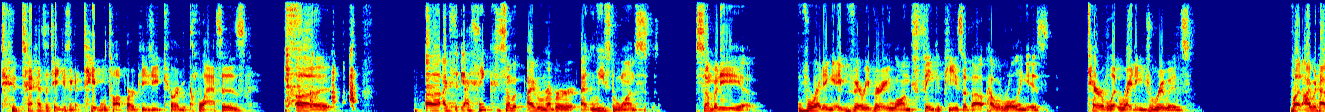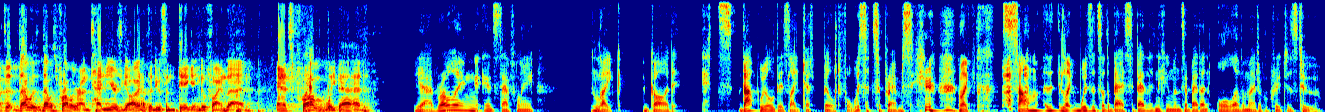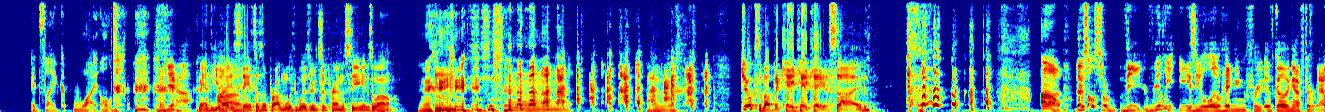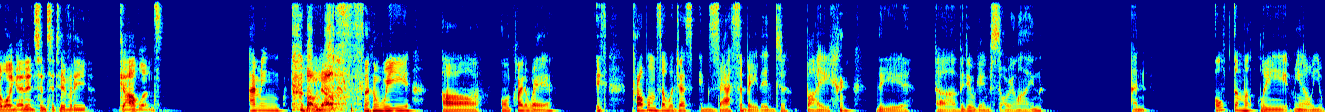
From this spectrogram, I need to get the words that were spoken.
to hesitate using a tabletop RPG term classes. Uh, uh, I th- I think some I remember at least once somebody writing a very very long think piece about how Rowling is terrible at writing druids. But I would have to that was that was probably around 10 years ago. I would have to do some digging to find that. and it's probably bad. Yeah, Rowling is definitely like God. It's that world is like just built for wizard supremacy. like some like wizards are the best, they're better than humans, they're better than all other magical creatures too. It's like wild. Yeah. Man, the United Um, States has a problem with wizard supremacy as well. Hmm. Jokes about the KKK aside. Uh, there's also the really easy low hanging fruit of going after Rowling and insensitivity goblins. I mean, Oh, no. we are all quite aware. It's problems that were just exacerbated by the uh, video game storyline, and ultimately, you know, you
